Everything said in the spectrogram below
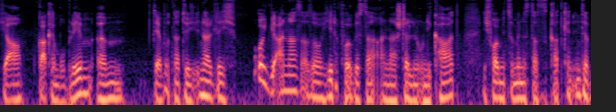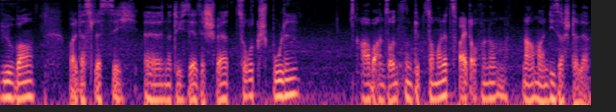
Ja, gar kein Problem. Ähm, der wird natürlich inhaltlich irgendwie anders. Also jede Folge ist da an einer Stelle ein Unikat. Ich freue mich zumindest, dass es gerade kein Interview war, weil das lässt sich äh, natürlich sehr, sehr schwer zurückspulen. Aber ansonsten gibt es nochmal eine Zweitaufnahme an dieser Stelle.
